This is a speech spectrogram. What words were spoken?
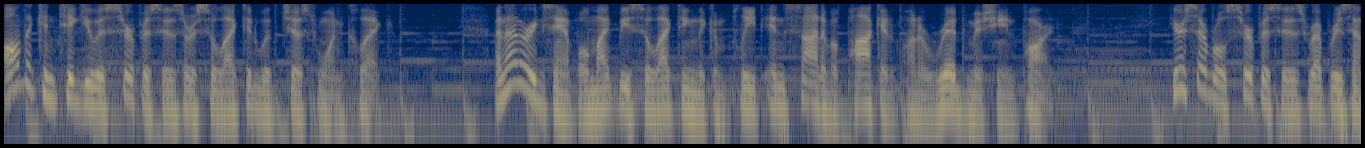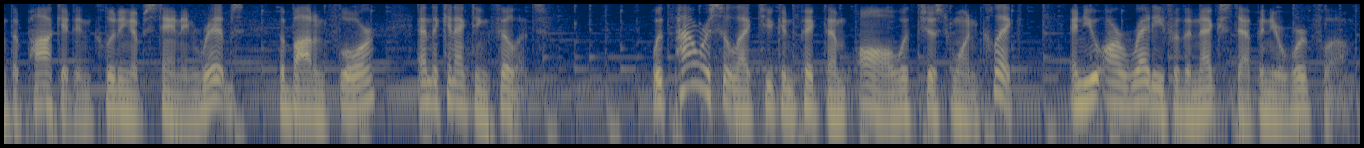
All the contiguous surfaces are selected with just one click. Another example might be selecting the complete inside of a pocket on a ribbed machine part. Here several surfaces represent the pocket including upstanding ribs, the bottom floor, and the connecting fillets. With Power Select you can pick them all with just one click, and you are ready for the next step in your workflow.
